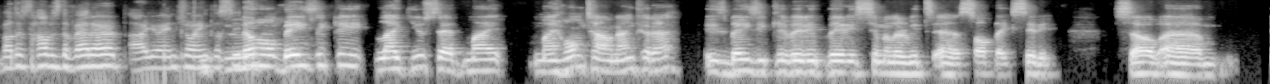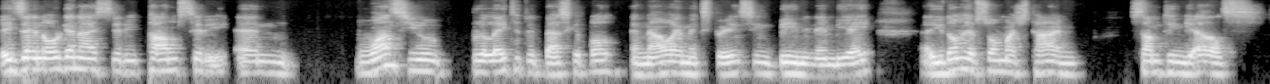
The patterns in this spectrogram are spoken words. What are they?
what is how is the weather? Are you enjoying the city? No, basically, like you said, my my hometown Ankara is basically very very similar with uh, Salt Lake City. So um, it's an organized city, calm city, and once you related with basketball, and now I'm experiencing being in NBA, uh, you don't have so much time something else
